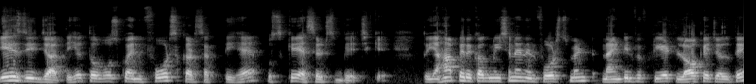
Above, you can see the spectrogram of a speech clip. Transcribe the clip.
केस जीत जाती है तो वो उसको एनफोर्स कर सकती है उसके एसेट्स बेच के। तो यहाँ पे रिकॉग्निशन एंड एनफोर्समेंट 1958 लॉ के चलते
